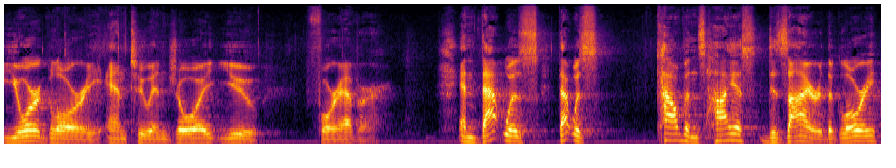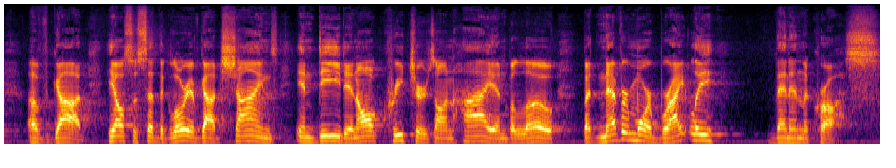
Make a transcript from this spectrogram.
your glory and to enjoy you forever. And that was, that was Calvin's highest desire, the glory of God. He also said, The glory of God shines indeed in all creatures on high and below, but never more brightly than in the cross.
